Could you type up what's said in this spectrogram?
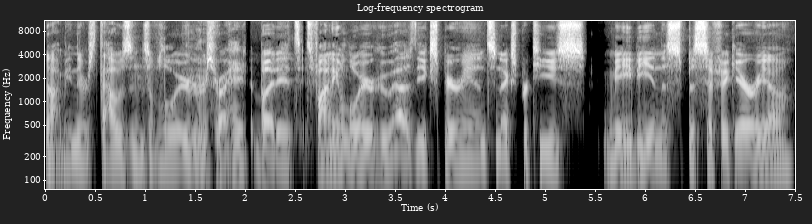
No, I mean there's thousands of lawyers, right? But it's it's finding a lawyer who has the experience and expertise maybe in the specific area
